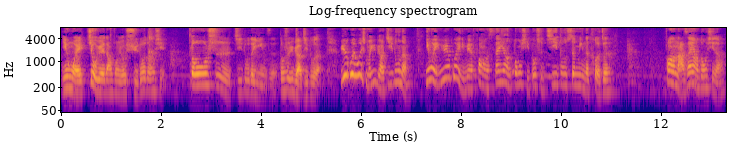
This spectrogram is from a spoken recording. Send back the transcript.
因为旧约当中有许多东西。都是基督的影子，都是预表基督的。约柜为什么预表基督呢？因为约柜里面放了三样东西，都是基督生命的特征。放了哪三样东西呢？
